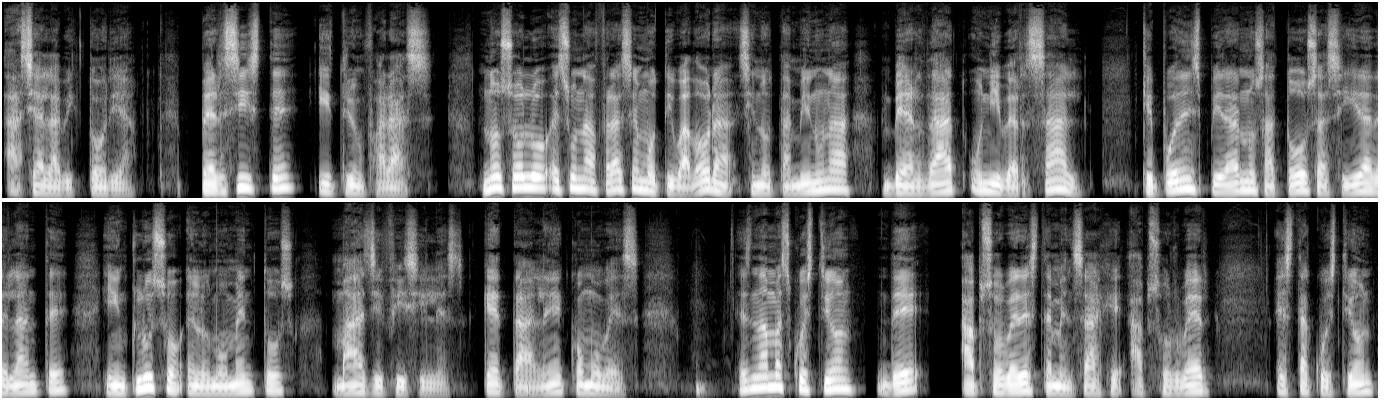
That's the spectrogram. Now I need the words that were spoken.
hacia la victoria. Persiste y triunfarás. No solo es una frase motivadora, sino también una verdad universal que puede inspirarnos a todos a seguir adelante, incluso en los momentos más difíciles. ¿Qué tal? Eh? ¿Cómo ves? Es nada más cuestión de absorber este mensaje, absorber esta cuestión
